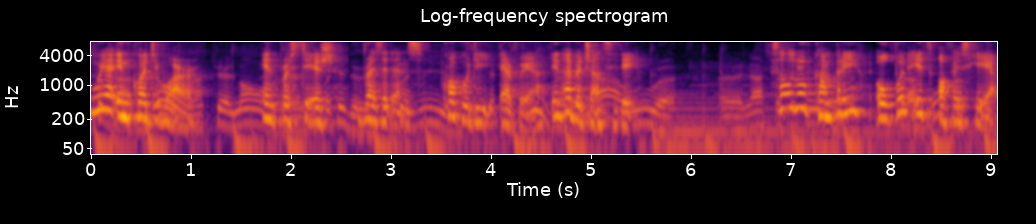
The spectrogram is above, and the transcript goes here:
We are in Cote d'Ivoire, in Prestige Residence, Cocody area, in Abidjan city. Solar Group company opened its office here.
